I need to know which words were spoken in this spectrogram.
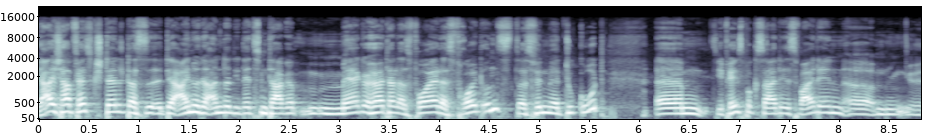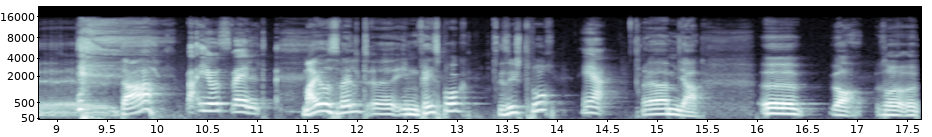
Ja, ich habe festgestellt, dass äh, der eine oder andere die letzten Tage mehr gehört hat als vorher. Das freut uns. Das finden wir gut. Ähm, die Facebook-Seite ist weiterhin ähm, äh, da. Marios Welt. Majos Welt äh, im Facebook, Gesichtsbuch. Ja. Ähm, ja. Äh, ja, so, äh,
